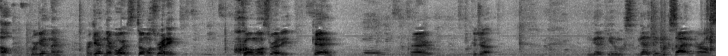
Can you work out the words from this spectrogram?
Oh, we're getting there. We're getting there, boys. It's almost ready. It's almost ready. Okay. All right. Good job. We gotta keep them. We gotta keep them excited, or else,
